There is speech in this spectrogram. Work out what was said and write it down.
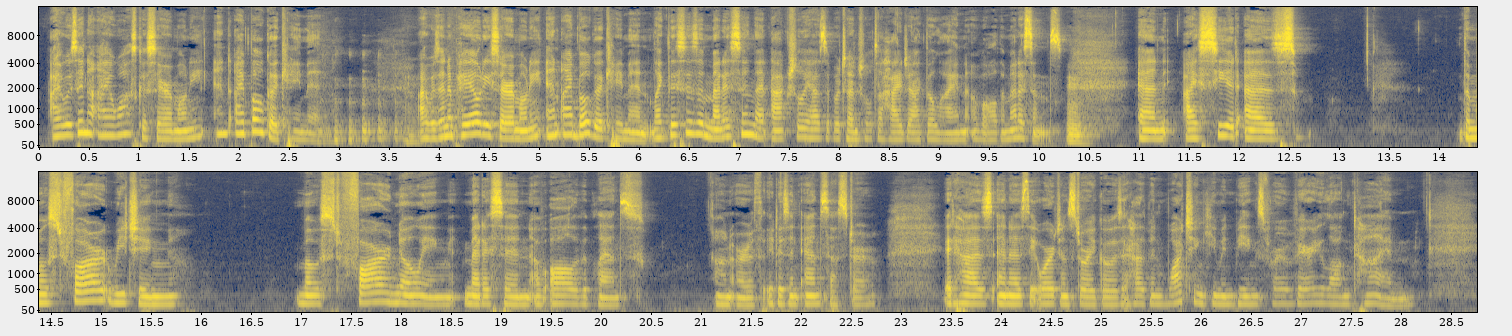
I was in an ayahuasca ceremony and iboga came in. I was in a peyote ceremony and iboga came in. Like, this is a medicine that actually has the potential to hijack the line of all the medicines. Mm. And I see it as the most far reaching most far knowing medicine of all of the plants on earth. It is an ancestor. It has, and as the origin story goes, it has been watching human beings for a very long time.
